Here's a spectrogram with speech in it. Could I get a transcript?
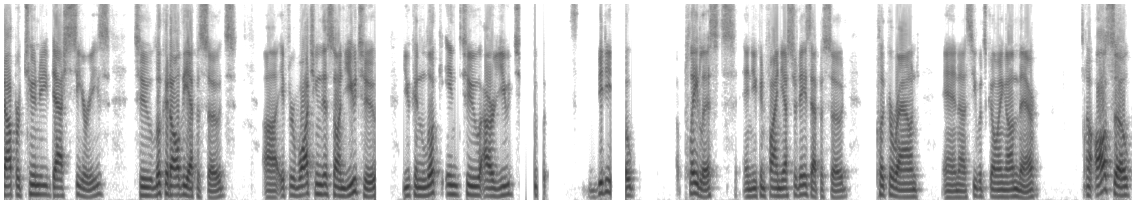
opportunity series to look at all the episodes. Uh, if you're watching this on YouTube, you can look into our YouTube video playlists and you can find yesterday's episode, click around and uh, see what's going on there. Uh, also,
